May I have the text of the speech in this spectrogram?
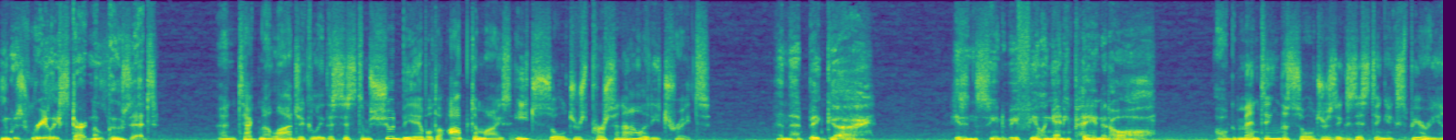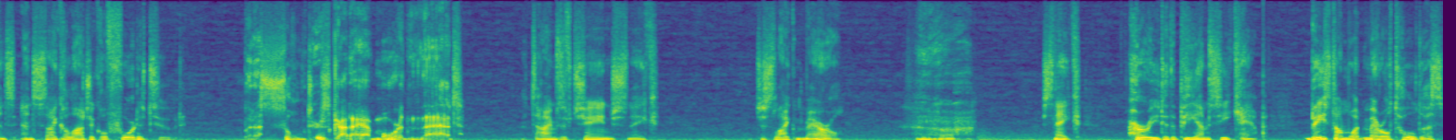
he was really starting to lose it. And technologically, the system should be able to optimize each soldier's personality traits. And that big guy, he didn't seem to be feeling any pain at all. Augmenting the soldier's existing experience and psychological fortitude. But a soldier's gotta have more than that. The times have changed, Snake. Just like Meryl. Snake, hurry to the PMC camp. Based on what Meryl told us,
